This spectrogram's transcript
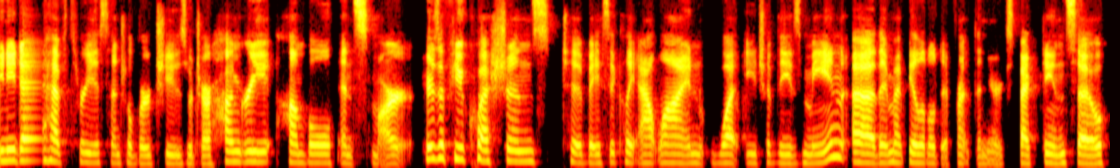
you need to have three essential virtues, which are hungry, humble, and smart. Here's a few questions to basically outline what each of these mean. Uh, they might be a little different than you're expecting. So,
